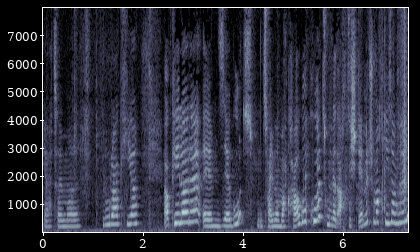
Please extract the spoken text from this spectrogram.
Ja, zweimal Lurak hier. Okay, Leute. Ähm, sehr gut. Zweimal Makago kurz. 180 Damage macht dieser Müll.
